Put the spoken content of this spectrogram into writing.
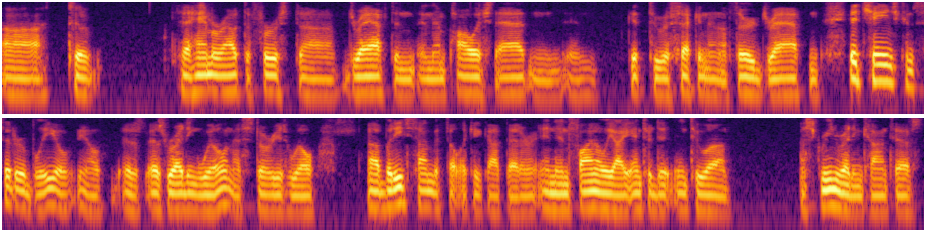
uh, to to hammer out the first uh, draft and, and then polish that and, and get to a second and a third draft. And it changed considerably, you know, as, as writing will and as stories will. Uh, but each time it felt like it got better. And then finally, I entered it into a a screenwriting contest.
